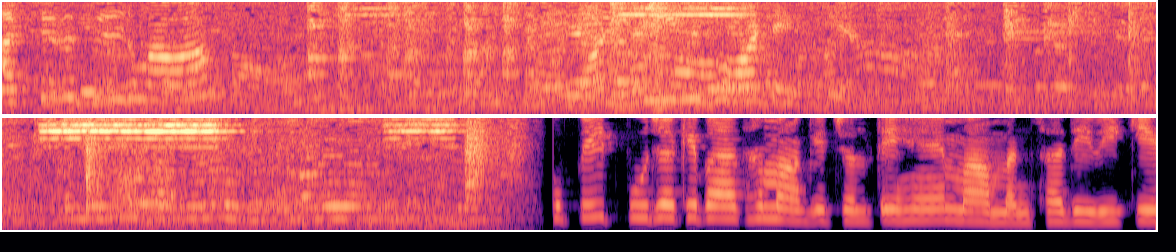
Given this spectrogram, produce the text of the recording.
अच्छे से फिल्ड हुआ हुआ। दही भी बहुत टेस्टी है। पेट पूजा के बाद हम आगे चलते हैं माँ मनसा देवी के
